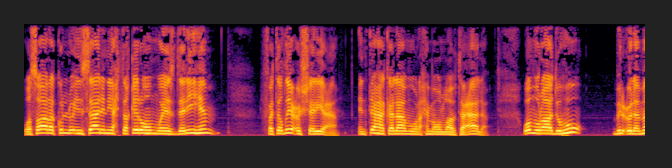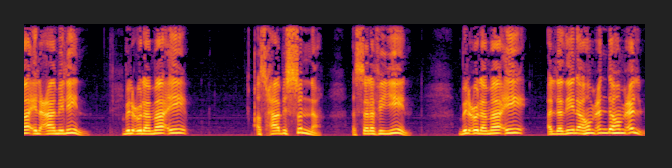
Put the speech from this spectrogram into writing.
وصار كل إنسان يحتقرهم ويزدريهم فتضيع الشريعة. انتهى كلامه رحمه الله تعالى. ومراده بالعلماء العاملين بالعلماء أصحاب السنة السلفيين بالعلماء الذين هم عندهم علم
